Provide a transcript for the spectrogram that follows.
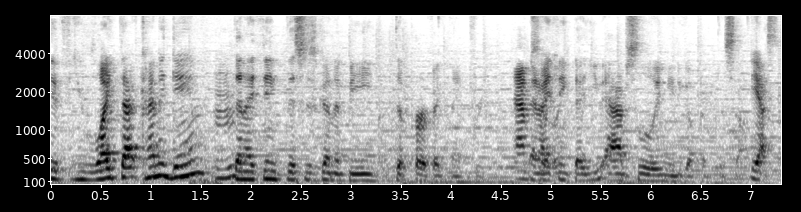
if you like that kind of game, Mm-hmm. then I think this is going to be the perfect thing for you. Absolutely. And I think that you absolutely need to go pick this up. yes.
